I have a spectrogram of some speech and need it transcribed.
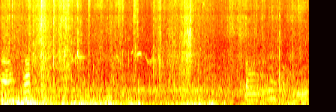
งามครับตายแล้วครับลูก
